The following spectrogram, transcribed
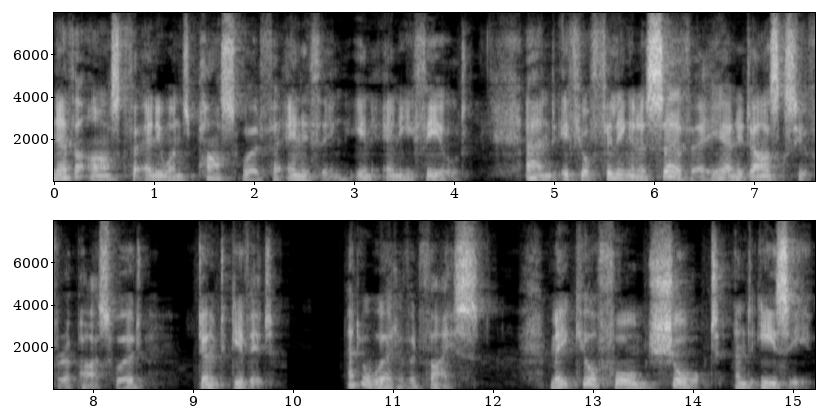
never ask for anyone's password for anything in any field. And if you're filling in a survey and it asks you for a password, don't give it. And a word of advice make your form short and easy.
